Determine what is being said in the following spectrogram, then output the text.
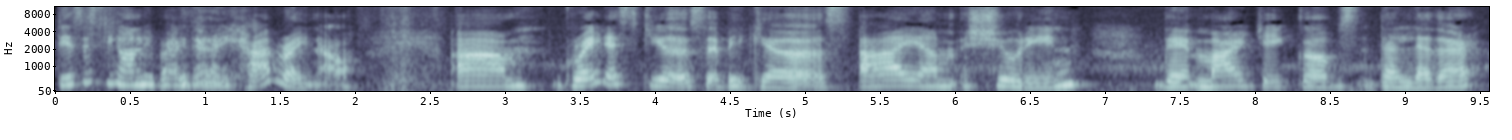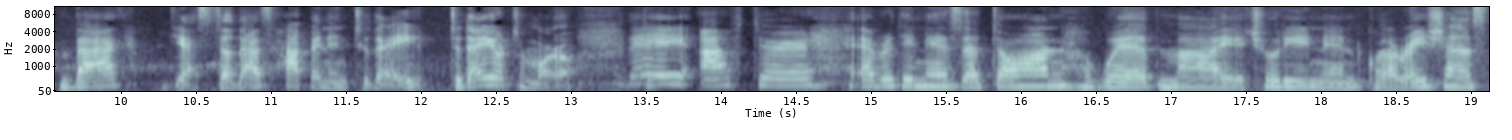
this is the only bag that I have right now. Um, great excuse because I am shooting the Marc Jacobs the leather bag. Yes so that's happening today today or tomorrow. Today. After everything is done with my shooting and collaborations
